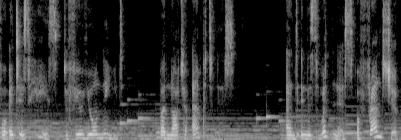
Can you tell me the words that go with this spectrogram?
For it is His to fill your need, but not your emptiness. And in the sweetness of friendship,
